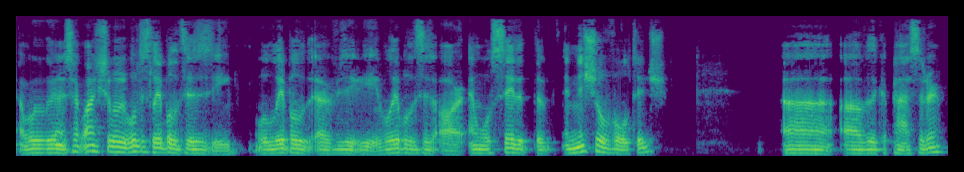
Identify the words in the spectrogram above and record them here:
And we're going to actually we'll just label this as Z. We'll label uh. We'll label this as R, and we'll say that the initial voltage uh, of the capacitor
